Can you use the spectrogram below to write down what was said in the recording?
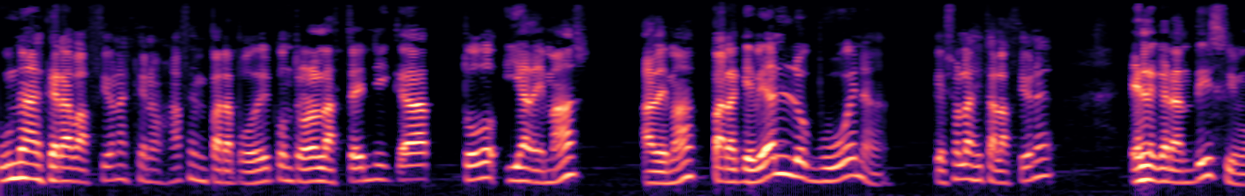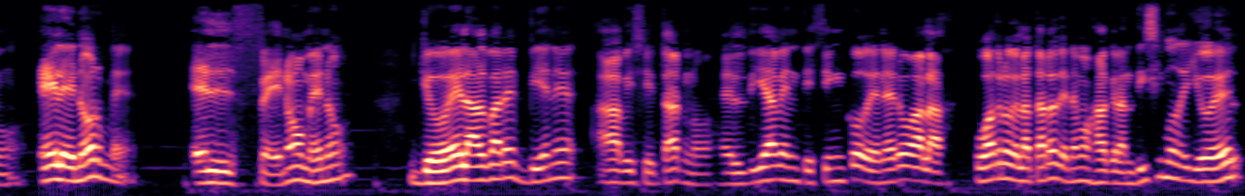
unas grabaciones que nos hacen para poder controlar las técnicas, todo, y además, además, para que vean lo buenas que son las instalaciones, el grandísimo, el enorme, el fenómeno, Joel Álvarez viene a visitarnos. El día 25 de enero a las 4 de la tarde tenemos al grandísimo de Joel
